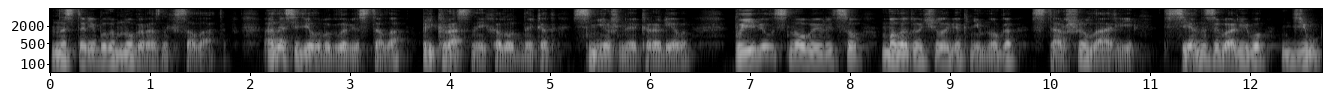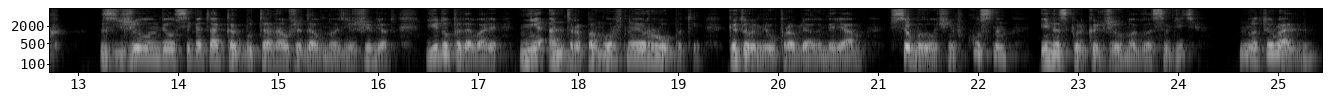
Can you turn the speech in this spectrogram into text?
На столе было много разных салатов. Она сидела во главе стола, прекрасная и холодная, как снежная королева. Появилось новое лицо, молодой человек, немного старше Ларри. Все называли его Дюк. С Джилл он вел себя так, как будто она уже давно здесь живет. Еду подавали не антропоморфные роботы, которыми управляла Мириам. Все было очень вкусным и, насколько Джилл могла судить, натуральным.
